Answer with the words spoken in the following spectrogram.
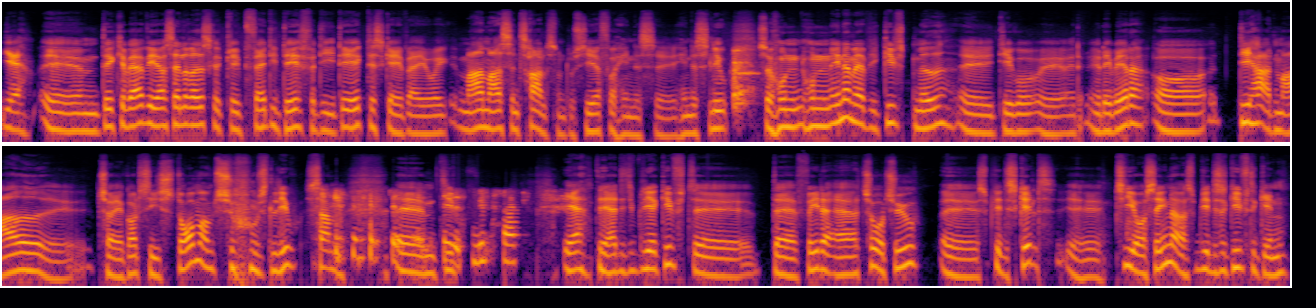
Ja, øh, det kan være, at vi også allerede skal gribe fat i det, fordi det ægteskab er jo meget, meget centralt, som du siger, for hendes, øh, hendes liv. Så hun, hun ender med at blive gift med øh, Diego øh, Rivera, og de har et meget, øh, tør jeg godt sige, stormomsus liv sammen. øh, de, det er vildt sagt. Ja, det er det. De bliver gift, øh, da Frida er 22, øh, så bliver de skilt øh, 10 år senere, og så bliver de så gift igen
